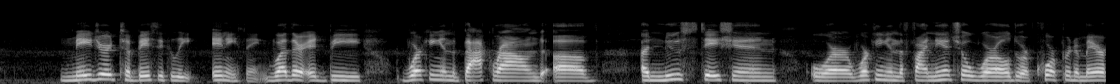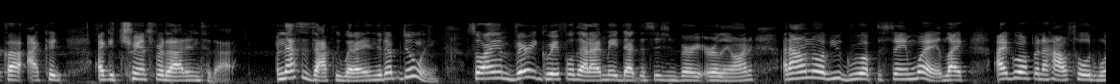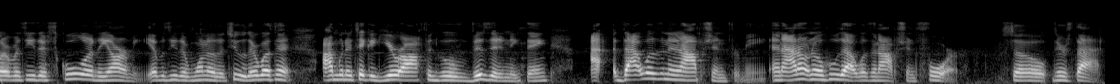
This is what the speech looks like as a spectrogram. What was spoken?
major to basically anything, whether it be working in the background of a news station or working in the financial world or corporate America, I could I could transfer that into that. And that's exactly what I ended up doing. So I am very grateful that I made that decision very early on. And I don't know if you grew up the same way. Like, I grew up in a household where it was either school or the army. It was either one of the two. There wasn't, I'm going to take a year off and go visit anything. I, that wasn't an option for me. And I don't know who that was an option for. So there's that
